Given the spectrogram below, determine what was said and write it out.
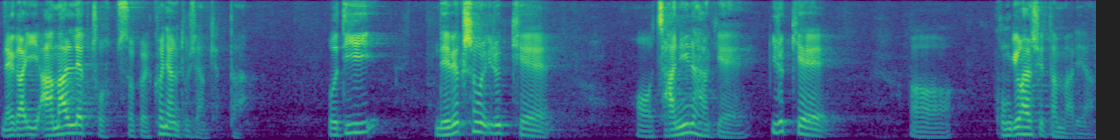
내가 이 아말렉 족속을 그냥 두지 않겠다. 어디 내 백성을 이렇게 어, 잔인하게 이렇게 어, 공격할 수 있단 말이야.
